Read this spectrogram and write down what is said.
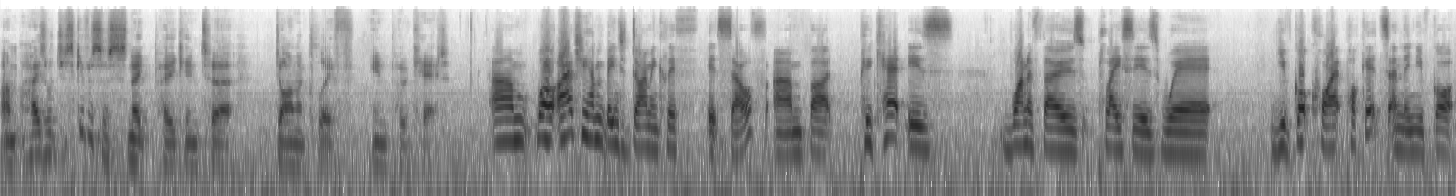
Um, Hazel, just give us a sneak peek into Diamond Cliff in Phuket. Um, well, I actually haven't been to Diamond Cliff itself, um, but Phuket is one of those places where you've got quiet pockets and then you've got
